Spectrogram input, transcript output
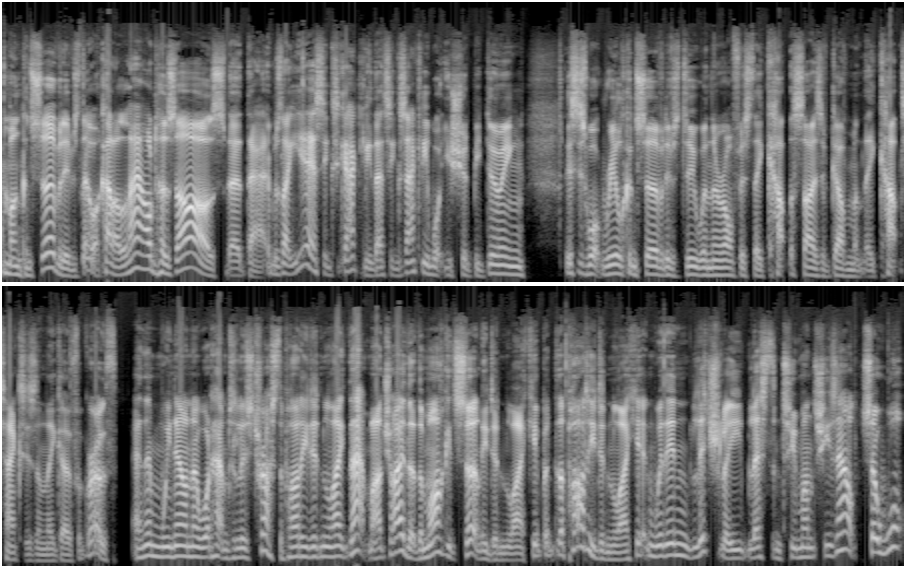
among conservatives, there were kind of loud huzzas at that. It was like, yes, exactly. That's exactly what you should be doing. This is what real conservatives do when they're in office. They cut the size of government, they cut taxes, and they go for growth. And then we now know what happened to Liz Truss. The party didn't like that much either. The market certainly didn't like it, but the party didn't like it. And within literally less than two months, she's out. So what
